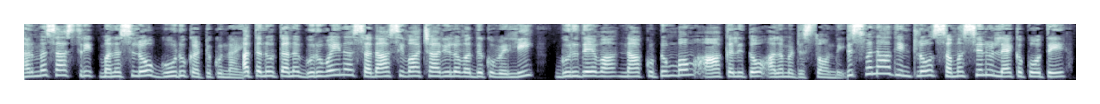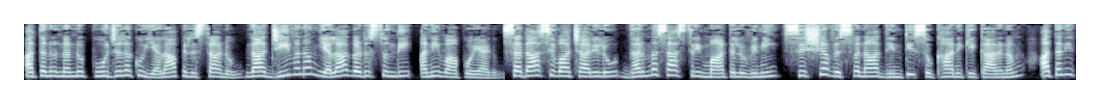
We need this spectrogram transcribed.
ధర్మశాస్త్రి మనసులో గూడు కట్టుకున్నాయి. అతను తన గురువైన సదాశివాచార్యుల వద్దకు వెళ్ళి గురుదేవా నా కుటుంబం ఆకలితో అలమటిస్తోంది. విశ్వనాథ్ ఇంట్లో సమస్యలు లేకపోతే అతను నన్ను పూజలకు ఎలా పిలుస్తాడు? నా జీవనం ఎలా గడుస్తుంది? అని వాపోయాడు. సదాశివాచార్యులు ధర్మశాస్త్రి మాటలు విని శిష్య విశ్వనాథ్ ఇంటి సుఖానికి కారణం అతని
